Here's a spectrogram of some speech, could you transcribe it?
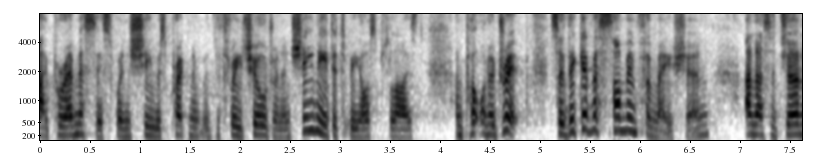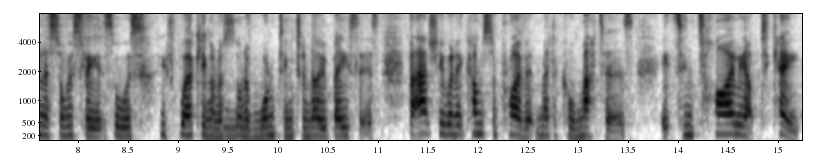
hyperemesis when she was pregnant with the three children, and she needed to be hospitalised and put on a drip. So they give us some information. And as a journalist, obviously, it's always working on a sort mm. of wanting to know basis. But actually, when it comes to private medical matters, it's entirely up to Kate.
